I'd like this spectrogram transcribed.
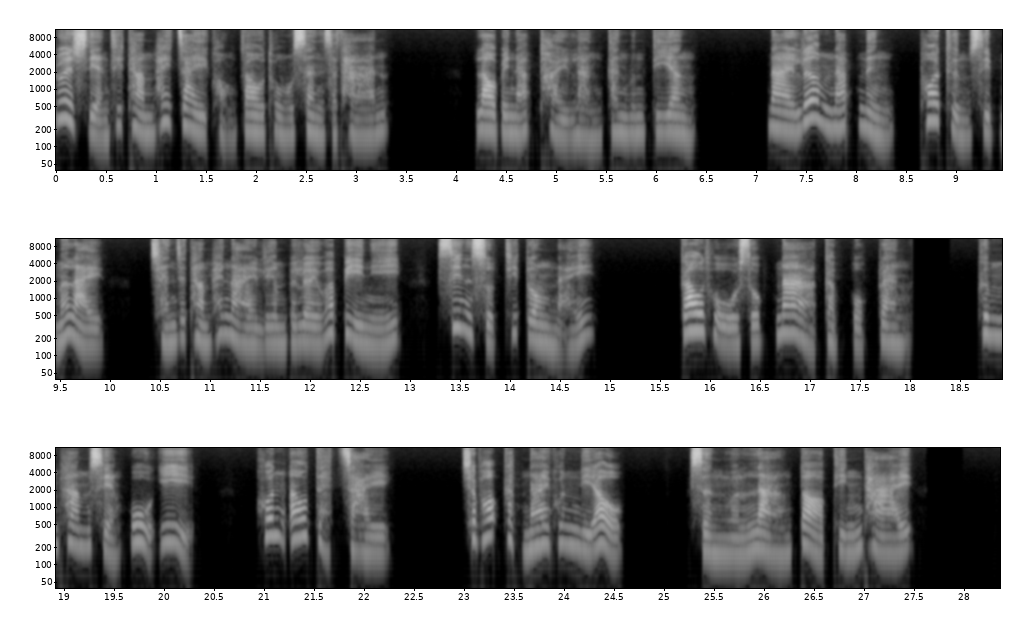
ด้วยเสียงที่ทำให้ใจของเกาโถสั่นสะท้าน เราไปนับถอยหลังกันบนเตียง นายเริ่มนับหนึ่งพอถึงสิบเมื่อไหร่ ฉันจะทำให้นายลืมไปเลยว่าปีนี้ สิ้นสุดที่ตรงไหน เก้าถูซุบหน้ากับปกแปลงพึมพำเสียงอู้อี้คนเอาแต่ใจ เฉพาะกับนายคนเดียวเซินหวนหลางตอบทิ้งท้าย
